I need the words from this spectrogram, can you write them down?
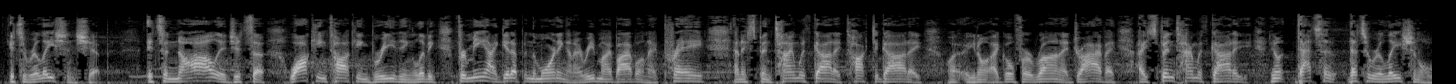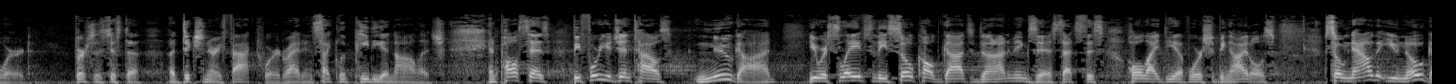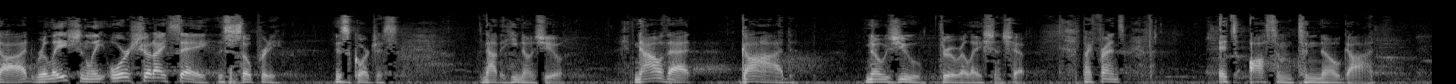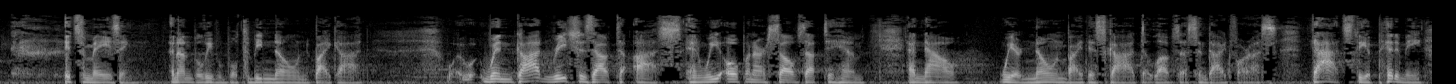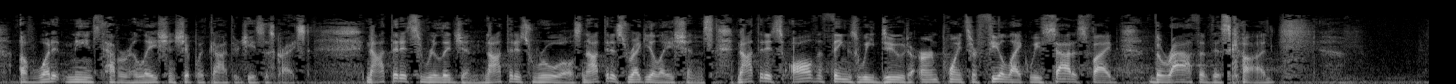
it's a relationship. It's a knowledge. It's a walking, talking, breathing, living. For me, I get up in the morning and I read my Bible and I pray and I spend time with God. I talk to God. I, you know, I go for a run. I drive. I, I spend time with God. I, you know, that's a, that's a relational word versus just a, a dictionary fact word, right? Encyclopedia knowledge. And Paul says, before you Gentiles knew God, you were slaves to these so-called gods who do not even exist. That's this whole idea of worshiping idols. So now that you know God relationally, or should I say, this is so pretty. This is gorgeous. Now that He knows you. Now that God knows you through a relationship. My friends, it's awesome to know God. It's amazing and unbelievable to be known by God. When God reaches out to us and we open ourselves up to Him, and now we are known by this God that loves us and died for us. That's the epitome of what it means to have a relationship with God through Jesus Christ. Not that it's religion, not that it's rules, not that it's regulations, not that it's all the things we do to earn points or feel like we've satisfied the wrath of this God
